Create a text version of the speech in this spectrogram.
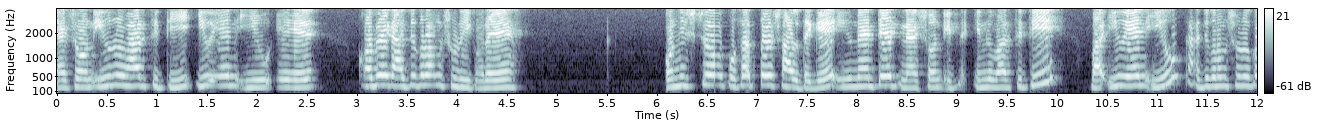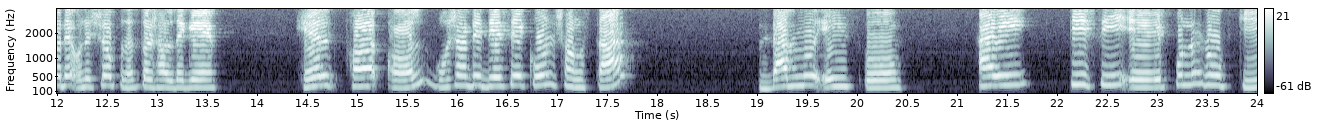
নেশন ইউনিভার্সিটি, ইউএনইউ এর কবে কার্যক্রম শুরু করে? উনিশশো পঁচাত্তর সাল থেকে ইউনাইটেড নেশন ইউনিভার্সিটি বা ইউএনইউ কার্যক্রম শুরু করে উনিশশো পঁচাত্তর সাল থেকে। হেলথ ফর অল ঘোষণাটি দিয়েছে কোন সংস্থা? ডাব্লিউএইচও আইটিসি এ পুনরূপ কি?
